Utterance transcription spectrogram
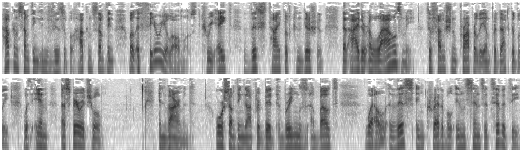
How can something invisible, how can something, well, ethereal almost, create this type of condition that either allows me to function properly and productively within a spiritual environment, or something, God forbid, brings about well, this incredible insensitivity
